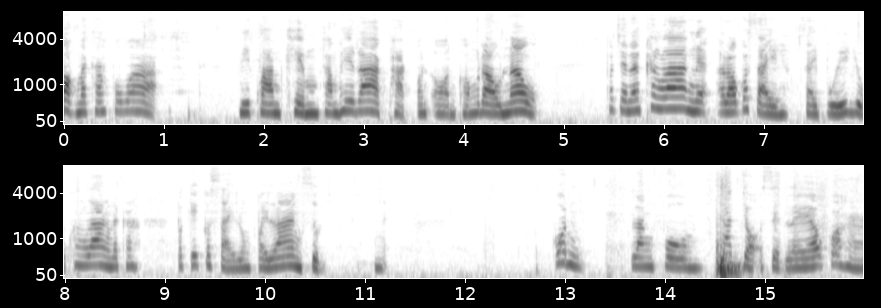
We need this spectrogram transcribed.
อกนะคะ เพราะว่ามีความเค็มทำให้รากผักอ่อนๆของเราเน่า เพราะฉะนั้นข้างล่างเนี่ยเราก็ใส่ใส่ปุ๋ยอยู่ข้างล่างนะคะปาเก๊กก็ใส่ลงไปล่างสุดเนี่ยก้นลังโฟม ถ้าเจาะเสร็จแล้วก็หา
